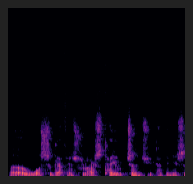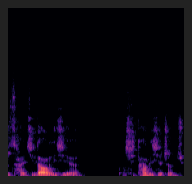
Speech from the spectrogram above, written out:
呃，我是改分数了，而是他有证据，他肯定是采集到了一些其他的一些证据。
